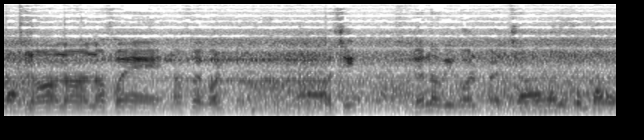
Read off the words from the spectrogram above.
No, no, no fue, no fue golpe. ¿O sí? Yo no vi golpe No, no le contaron.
